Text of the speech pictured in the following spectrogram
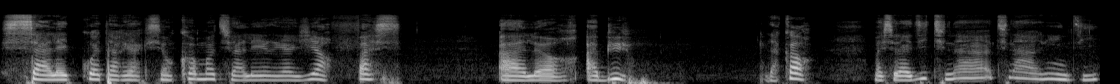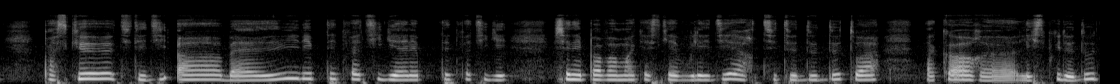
ça allait quoi ta réaction, comment tu allais réagir face à leur abus. D'accord? Mais cela dit, tu n'as, tu n'as rien dit parce que tu t'es dit, ah, ben, il est peut-être fatigué, elle est peut-être fatiguée ce n'est pas vraiment qu'est-ce qu'elle voulait dire. Tu te doutes de toi, d'accord euh, L'esprit de doute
